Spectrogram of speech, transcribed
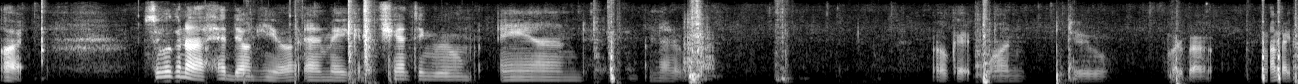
Alright. So we're gonna head down here and make an enchanting room and another room. Okay, one, two, what about, I'm ready.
